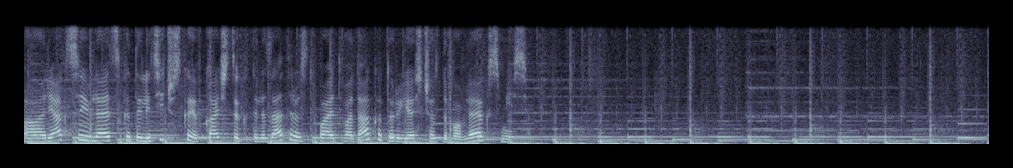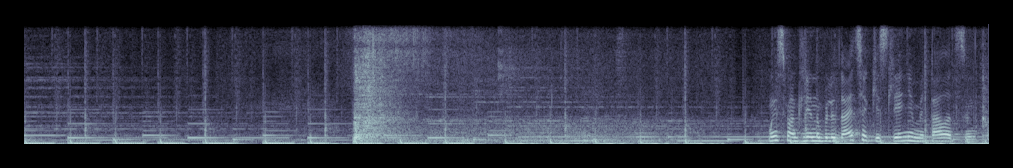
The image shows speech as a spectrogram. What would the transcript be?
А, Реакция является каталитической, и в качестве катализатора выступает вода, которую я сейчас добавляю к смеси. Мы смогли наблюдать окисление металла цинка.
